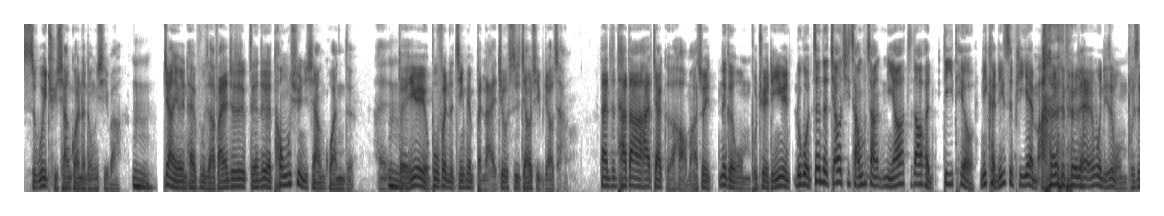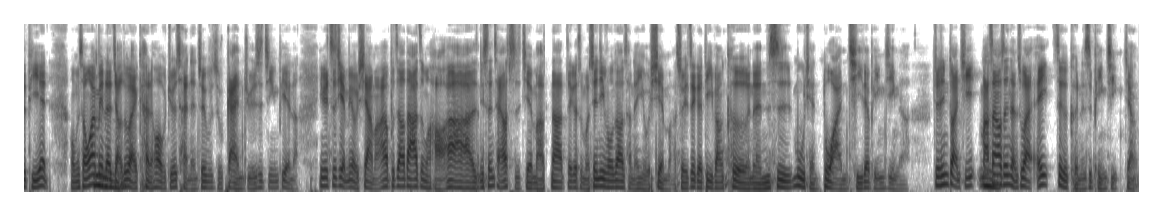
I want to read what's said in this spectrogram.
Switch 相关的东西吧。嗯，这样有点太复杂，反正就是跟这个通讯相关的。嗯，对，因为有部分的晶片本来就是交期比较长，但是它当然它价格好嘛，所以那个我们不确定。因为如果真的交期长不长，你要知道很 detail，你肯定是 PM 嘛，对不对？问题是我们不是 PM，我们从外面的角度来看的话，我觉得产能追不足，感觉是晶片了，因为之前没有下嘛，啊，不知道大家这么好啊，你生产要时间嘛，那这个什么先进封装产能有限嘛，所以这个地方可能是目前短期的瓶颈啊，就是你短期马上要生产出来，哎、嗯，这个可能是瓶颈这样。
